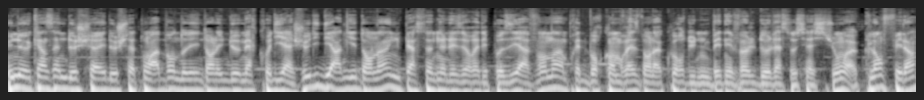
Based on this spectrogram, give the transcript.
Une quinzaine de chats et de chatons abandonnés dans les lieux mercredi à jeudi dernier dans l'Ain. Une personne les aurait déposés à Vendin près de Bourg-en-Bresse dans la cour d'une bénévole de l'association Clan Félin.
